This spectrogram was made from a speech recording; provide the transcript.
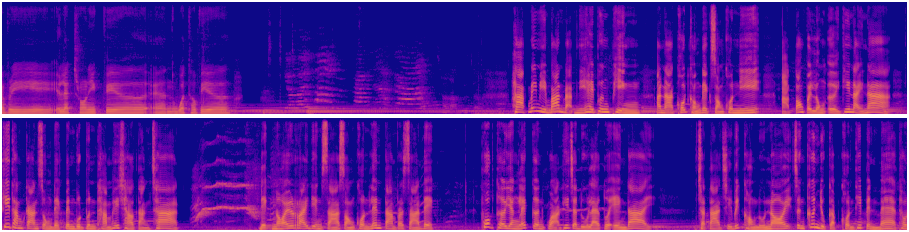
every electronic bill and water bill หากไม่มีบ้านแบบนี้ให้พึ่งพิง อนาคตของเด็กสองคนนี้ อาจต้องไปลงเอยที่ไหนหน้า ที่ทำการส่งเด็กเป็นบุตรบุญธรรมให้ชาวต่างชาติ เด็กน้อยไร้เดียงสาสองคนเล่นตามประษาเด็ก พวกเธอยังเล็กเกินกว่าที่จะดูแลตัวเองได้ ชะตาชีวิตของหนูน้อยจึงขึ้นอยู่กับคนที่เป็นแม่เท่า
